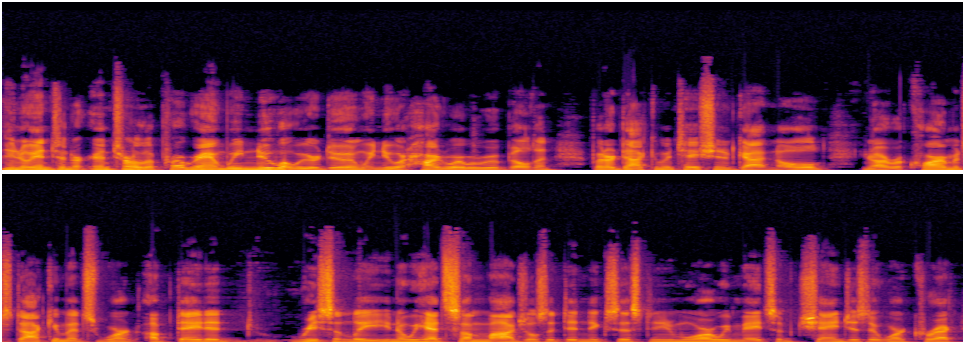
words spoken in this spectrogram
you know, internal, internal to the program, we knew what we were doing. We knew what hardware we were building, but our documentation had gotten old. You know, our requirements documents weren't updated recently. You know, we had some modules that didn't exist anymore. We made some changes that weren't correct.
